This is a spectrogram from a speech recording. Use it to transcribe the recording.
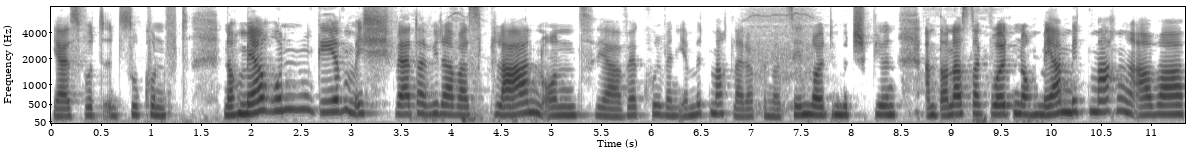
ja, es wird in Zukunft noch mehr Runden geben. Ich werde da wieder was planen und ja, wäre cool, wenn ihr mitmacht. Leider können nur zehn Leute mitspielen. Am Donnerstag wollten noch mehr mitmachen, aber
